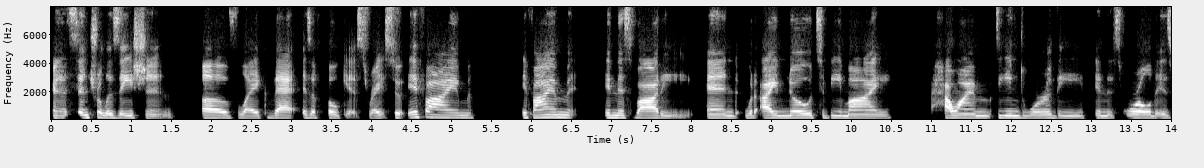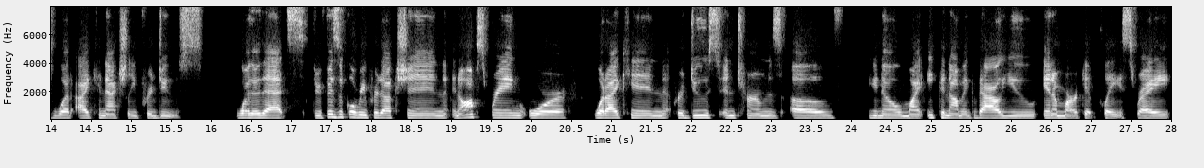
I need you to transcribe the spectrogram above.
and a centralization of like that as a focus, right? So if I'm if I'm in this body and what I know to be my how I'm deemed worthy in this world is what I can actually produce, whether that's through physical reproduction and offspring or what I can produce in terms of, you know, my economic value in a marketplace, right?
